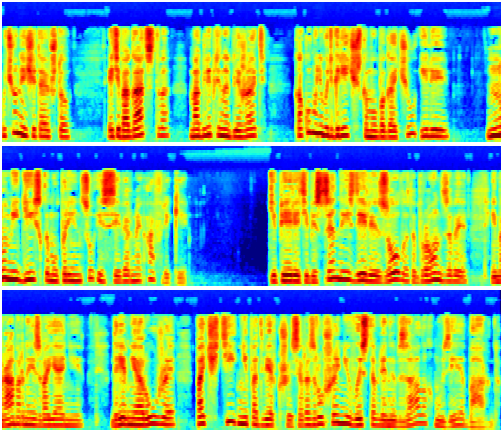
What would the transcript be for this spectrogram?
Ученые считают, что эти богатства могли принадлежать какому-нибудь греческому богачу или нумидийскому принцу из Северной Африки. Теперь эти бесценные изделия, золото, бронзовые и мраморные изваяния, древнее оружие, почти не подвергшееся разрушению, выставлены в залах музея Бардо.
